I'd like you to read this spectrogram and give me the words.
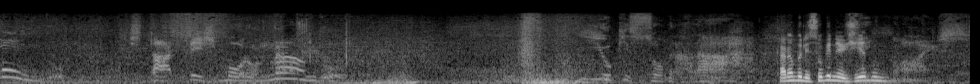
mundo está desmoronando. E o que sobrará? Caramba, ele suga energia do. Nós.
